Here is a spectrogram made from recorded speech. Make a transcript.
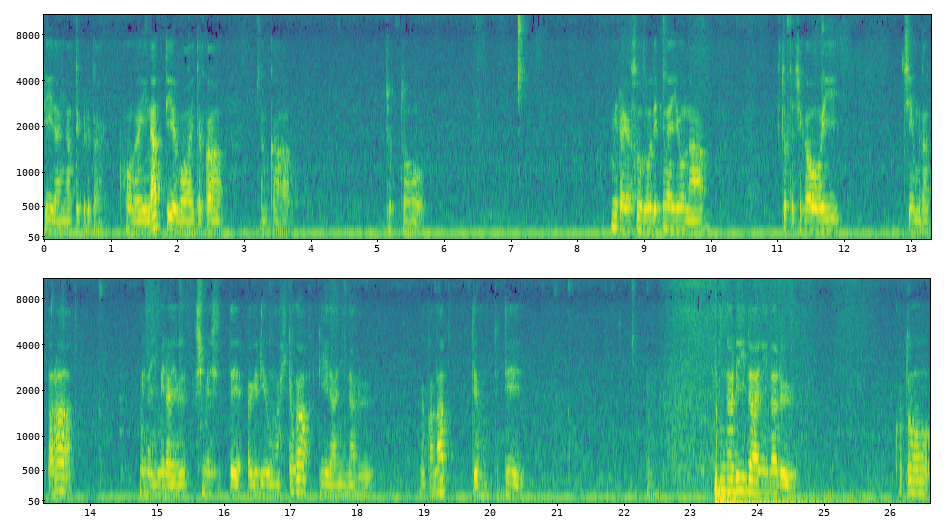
リーダーになってくれた方がいいなっていう場合とかなんかちょっと未来を想像できないような人たちが多いチームだったらみんなに未来を示してあげるような人がリーダーになるのかなって思ってて、うん、みんなリーダーになること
